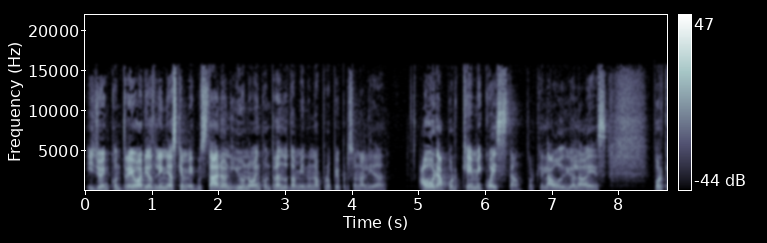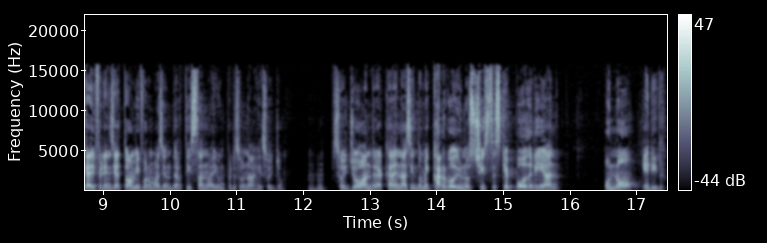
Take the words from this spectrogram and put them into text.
Y yo encontré varias líneas que me gustaron y uno va encontrando también una propia personalidad. Ahora, ¿por qué me cuesta? ¿Por qué la odio a la vez? Porque a diferencia de toda mi formación de artista, no hay un personaje, soy yo. Uh -huh. Soy yo, Andrea Cadena, haciéndome cargo de unos chistes que podrían o no herir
